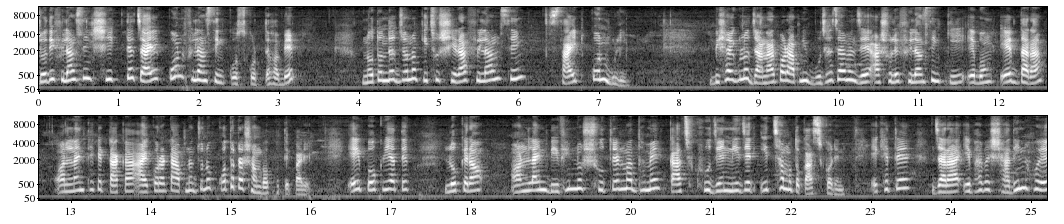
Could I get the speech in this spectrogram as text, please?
যদি ফ্রিল্যান্সিং শিখতে চাই, কোন ফ্রিল্যান্সিং কোর্স করতে হবে? নতুনদের জন্য কিছু সেরা ফ্রিল্যান্সিং সাইট কোনগুলি? বিষয়গুলো জানার পর আপনি বুঝে যাবেন যে আসলে ফ্রিল্যান্সিং কী এবং এর দ্বারা অনলাইন থেকে টাকা আয় করাটা আপনার জন্য কতটা সম্ভব হতে পারে। এই প্রক্রিয়াতে লোকেরা অনলাইন বিভিন্ন সূত্রের মাধ্যমে কাজ খুঁজে নিজের ইচ্ছা মতো কাজ করেন। এক্ষেত্রে যারা এভাবে স্বাধীন হয়ে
